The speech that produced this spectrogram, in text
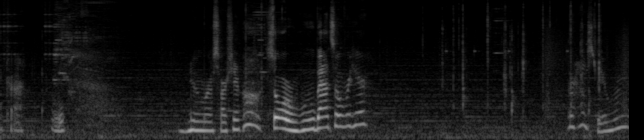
Okay. Oh. Numerous Harshin. so are Woobats over here? There has to be, a right?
